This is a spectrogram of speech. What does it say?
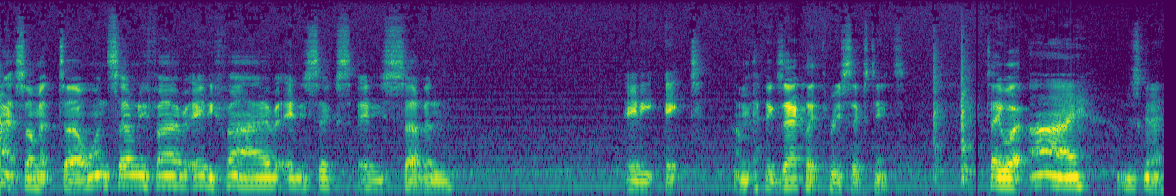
Alright, so I'm at uh, 175, 85, 86, 87, 88. I'm exactly at 3 16ths. Tell you what, I, I'm just going to,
